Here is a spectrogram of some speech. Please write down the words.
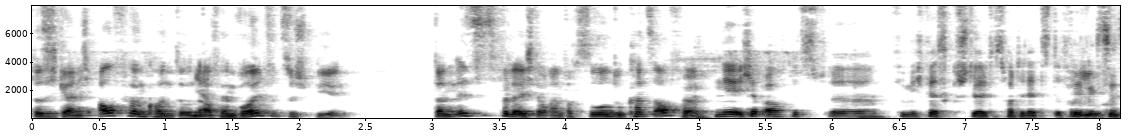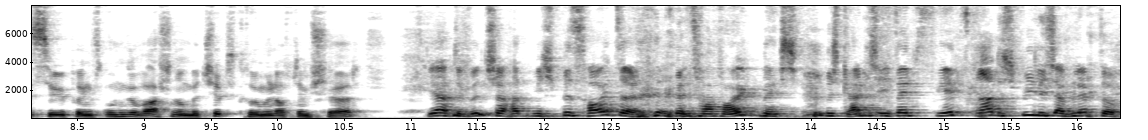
dass ich gar nicht aufhören konnte und Ja. aufhören wollte zu spielen, dann ist es vielleicht auch einfach so und du kannst aufhören. Nee, ich habe auch jetzt äh, für mich festgestellt, das war der letzte Felix sitzt hier übrigens ungewaschen und mit Chipskrümeln auf dem Shirt. Ja, The Witcher hat mich bis heute. Es verfolgt mich. Ich kann nicht, ich selbst jetzt gerade spiele ich am Laptop.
